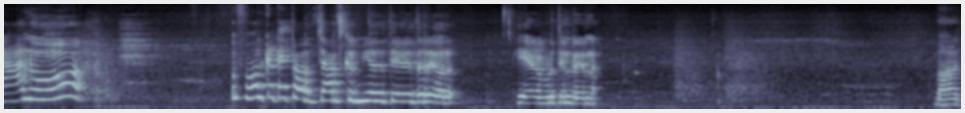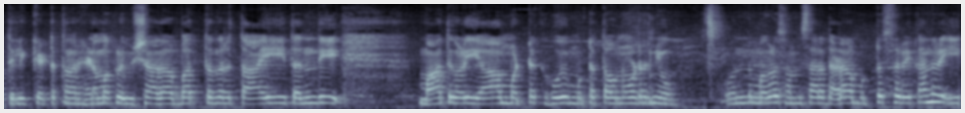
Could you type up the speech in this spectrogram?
ನಾನು ಫೋನ್ ಕಟ್ಟೈತೆ ಅವ್ರದ್ದು ಚಾರ್ಜ್ ಕಮ್ಮಿ ಅದ ಹೇಳಿದ್ರಿ ಅವರು. ಹೇಳ್ಬಿಡ್ತೀನಿ ರೀ ಭಾಳ ತಲೆ ಕೆಟ್ಟತ್ತಂದ್ರೆ ಹೆಣ್ಮಕ್ಳು ವಿಷಾದ ಬತ್ತಂದ್ರೆ ತಾಯಿ, ತಂದಿ, ಮಾತುಗಳು ಯಾವ ಮಟ್ಟಕ್ಕೆ ಹೋಗಿ ಮುಟ್ಟತ್ತಾವ ನೋಡ್ರಿ ನೀವು. ಒಂದು ಮಗಳು ಸಂಸಾರ ದಡ ಮುಟ್ಟಿಸ್ಬೇಕಂದ್ರೆ ಈ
